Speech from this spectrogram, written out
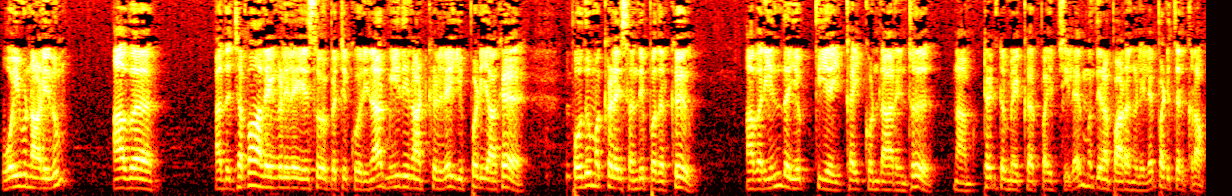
ஓய்வு நாளிலும் அவர் அந்த ஜப ஆலயங்களிலே இயேசுவை பற்றி கூறினார். மீதி நாட்களிலே இப்படியாக பொதுமக்களை சந்திப்பதற்கு அவர் இந்த யுக்தியை கை கொண்டார் என்று நாம் டென்ட் மேக்கர் பயிற்சியிலே முந்தின பாடங்களிலே படித்திருக்கிறோம்.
